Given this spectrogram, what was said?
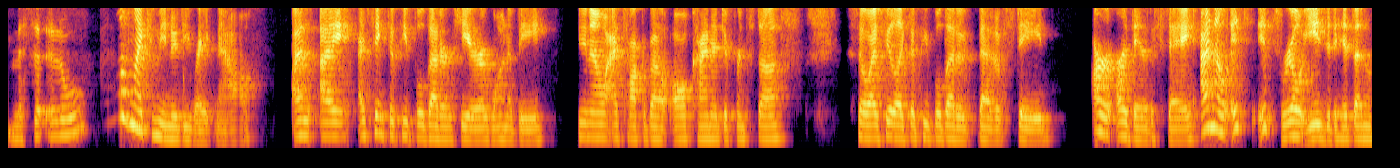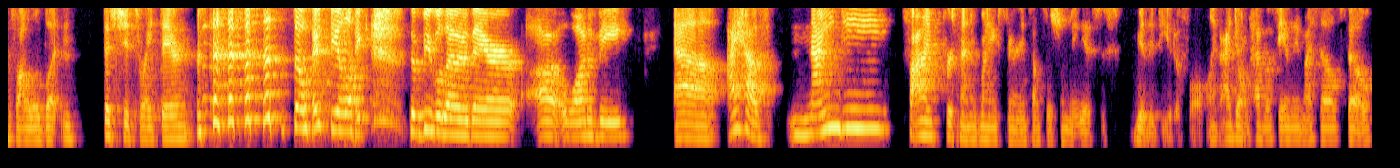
miss it at all? My community right now. I, I, I think the people that are here want to be, you know, I talk about all kind of different stuff. So I feel like the people that have, that have stayed are, are there to stay. I know it's, it's real easy to hit that unfollow button. That shit's right there. so I feel like the people that are there uh, want to be. Uh, I have 95% of my experience on social media is just really beautiful. Like I don't have a family myself, so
